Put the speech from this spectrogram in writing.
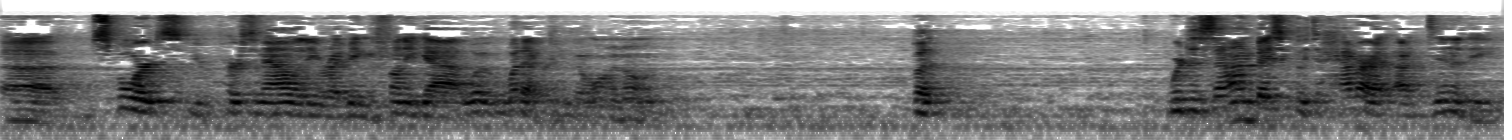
uh, sports, your personality, right? Being the funny guy, whatever. You can go on and on. But we're designed basically to have our identity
